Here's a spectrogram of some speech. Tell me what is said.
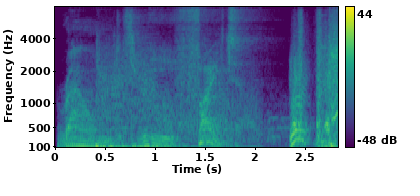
Round three, fight!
